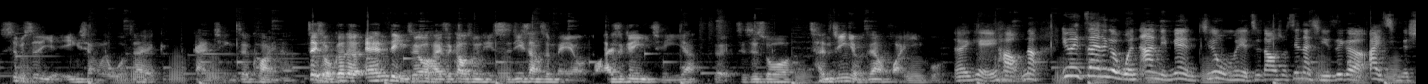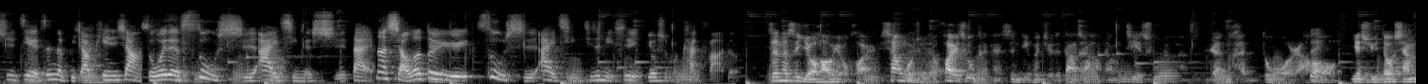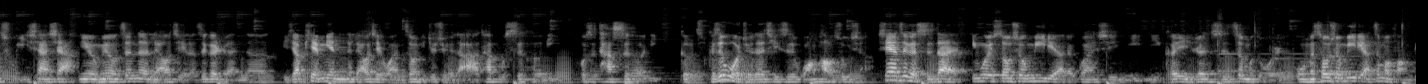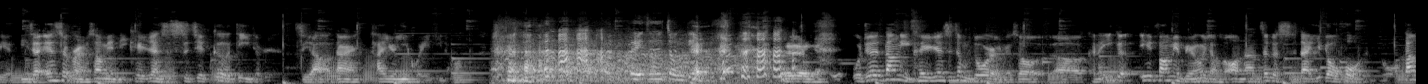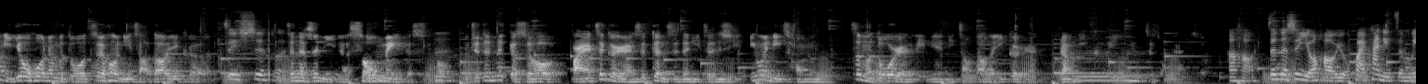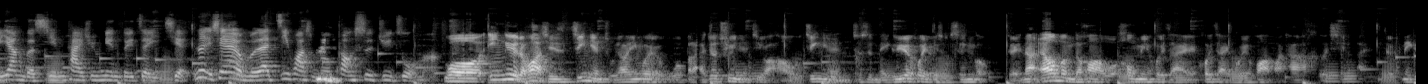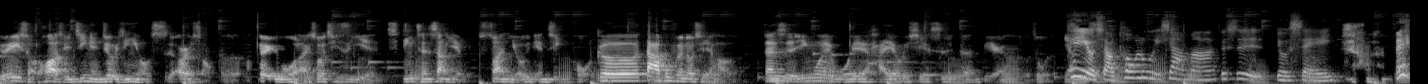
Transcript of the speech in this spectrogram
是不是也影响了我在感情这块呢？这首歌的 ending 最后还是告诉你，实际上是没有，还是跟以前一样，对，只是说曾经有这样怀疑过。OK，好，那因为在那个文案里面，其实我们也知道说，现在其实这个爱情的世界真的比较偏向所谓的素食爱情的时代。那小乐对于素食爱情，其实你是有什么看法的？真的是有好有坏。像我觉得坏处可能是你会觉得大家好像接触的人很多，然后也许都相处一下下，你有没有真的了解了这个人呢？比较片面的了解完之后，你就觉得啊，他不适合你，或是他适合你各种。可是我觉得其实往好处想，现在这个时代，因为 social media 的关系，你你可以认识这么多人。我们 social media 这么方便，你在 Instagram 上面你可以认识世界各地的人，只要当然他愿意回你的话。对，这是重点。我觉得当你可以认识这么多人的时候，呃，可能一个一方面别人会想说，哦，那这个时代诱惑很多。当你诱惑那么多，最后你找到一个最适合真的是你的 soul mate 的时候，嗯我觉得那个时候反而这个人是更值得你珍惜，因为你从这么多人里面，你找到了一个人，让你可以有这种感受。啊好，真的是有好有坏，看你怎么样的心态去面对这一切。那你现在有没有在计划什么旷世巨作吗？我音乐的话，其实今年主要因为我本来就去年计划好，我今年就是每个月会有一首 single。对，那 album 的话，我后面会再会再规划把它合起来。对，每个月一首的话，其实今年就已经有十二首歌了嘛。对于我来说，其实也行程上也算有一点紧迫，歌大部分都写好了。但是因为我也还有一些是跟别人合作的，可以有小透露一下吗？就是有谁？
